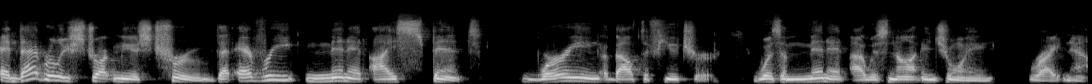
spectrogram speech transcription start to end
And that really struck me as true that every minute I spent worrying about the future was a minute I was not enjoying right now.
